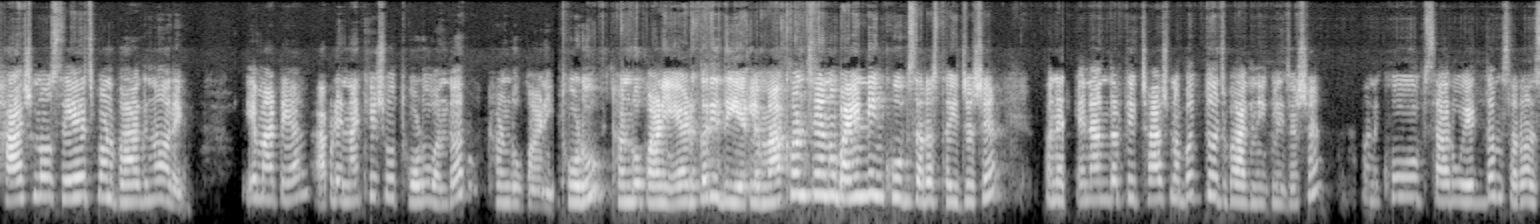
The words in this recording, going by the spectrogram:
છાશનો સહેજ પણ ભાગ ન રહે. એ માટે આપણે નાખીશું થોડું અંદર ઠંડુ પાણી. થોડું ઠંડુ પાણી એડ કરી દઈએ એટલે માખણ છે એનું બાઇન્ડિંગ ખૂબ સરસ થઈ જશે અને એના અંદરથી છાશનો બધો જ ભાગ નીકળી જશે અને ખૂબ સારું, એકદમ સરસ,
